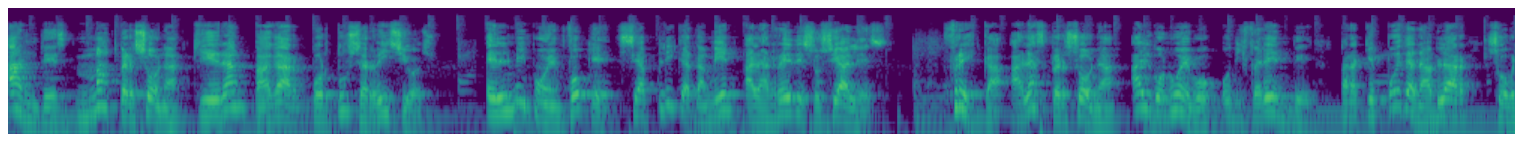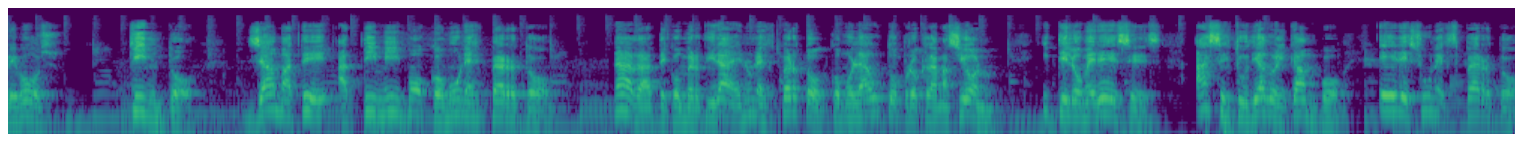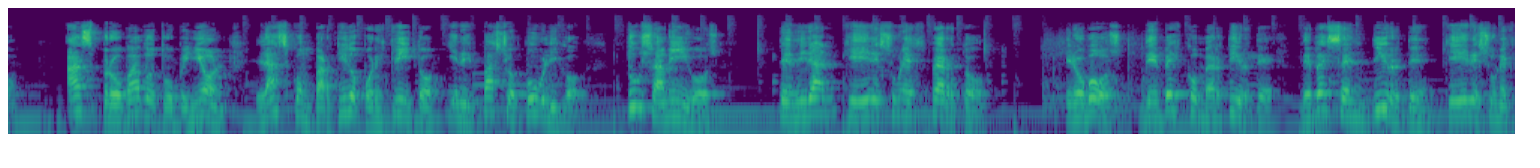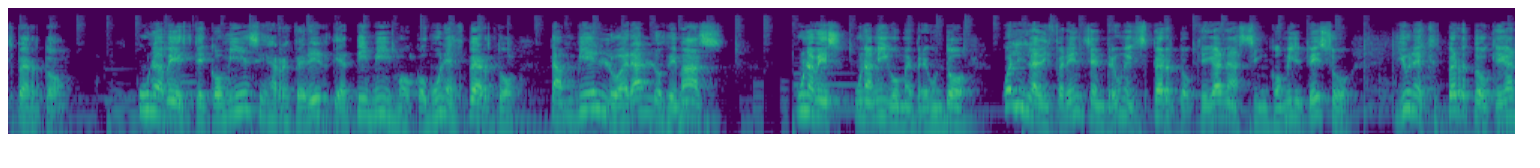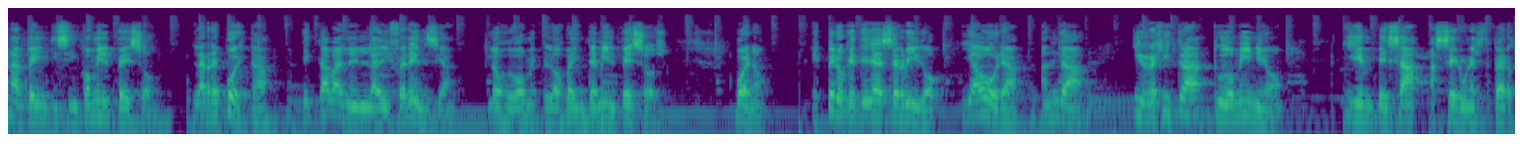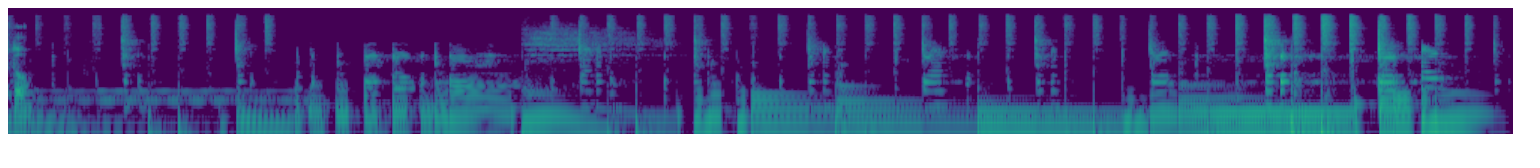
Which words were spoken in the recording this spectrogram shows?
antes más personas quieran pagar por tus servicios. El mismo enfoque se aplica también a las redes sociales. Fresca a las personas algo nuevo o diferente para que puedan hablar sobre vos. Quinto, llámate a ti mismo como un experto. Nada te convertirá en un experto como la autoproclamación. Y te lo mereces. Has estudiado el campo, Eres un experto. Has probado tu opinión, la has compartido por escrito y en espacio público. Tus amigos te dirán que eres un experto. Pero vos debes convertirte, debes sentirte que eres un experto. Una vez que comiences a referirte a ti mismo como un experto, también lo harán los demás. Una vez un amigo me preguntó, ¿Cuál es la diferencia entre un experto que gana 5 mil pesos y un experto que gana 25 mil pesos? La respuesta estaba en la diferencia, los, los 20 mil pesos. Bueno, espero que te haya servido y ahora anda y registra tu dominio y empezá a ser un experto.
